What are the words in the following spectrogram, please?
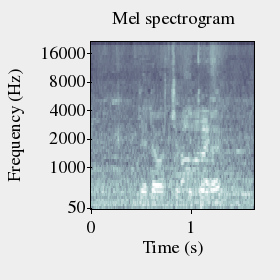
যেটা হচ্ছে পিতলের।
